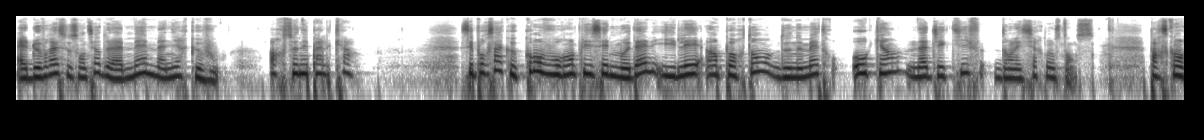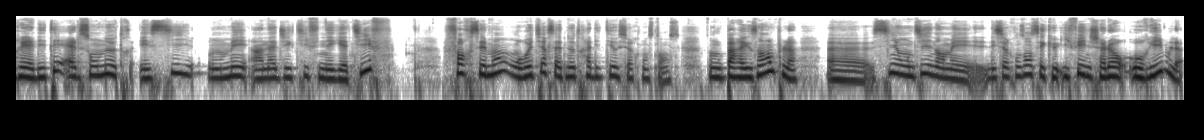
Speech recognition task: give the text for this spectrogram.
elle devrait se sentir de la même manière que vous. Or, ce n'est pas le cas. C'est pour ça que quand vous remplissez le modèle, il est important de ne mettre aucun adjectif dans les circonstances. Parce qu'en réalité, elles sont neutres. Et si on met un adjectif négatif, forcément, on retire cette neutralité aux circonstances. Donc, par exemple, euh, si on dit non, mais les circonstances, c'est qu'il fait une chaleur horrible,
